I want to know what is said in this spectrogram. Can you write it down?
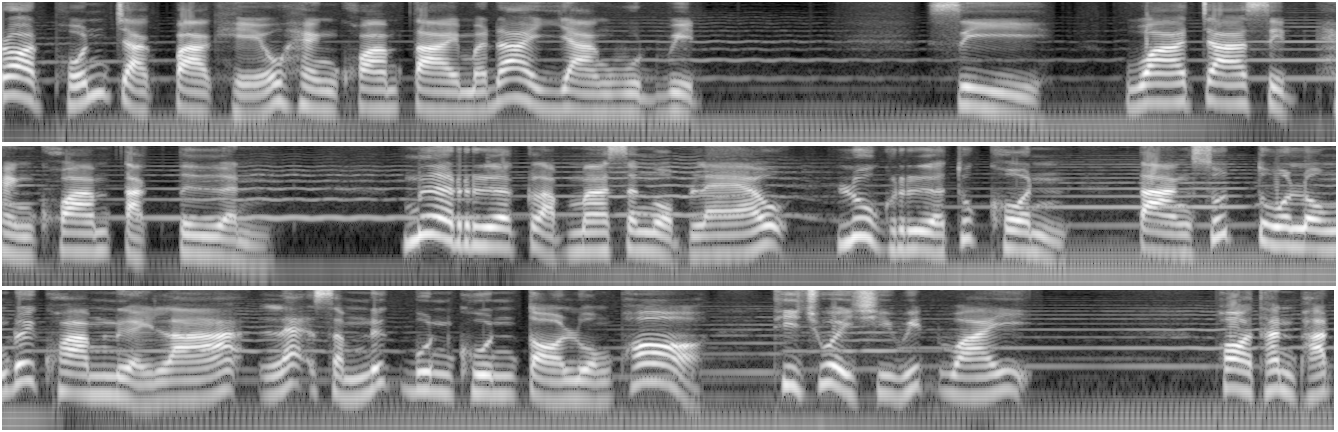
รอดพ้นจากปากเหวแห่งความตายมาได้อย่างหวุดหวิด 4. วาจาสิทธิ์แห่งความตักเตือน เมื่อเรือกลับมาสงบแล้ว ลูกเรือทุกคน ต่างสุดตัวลงด้วยความเหนื่อยล้าและสำนึกบุญคุณต่อหลวงพ่อที่ช่วยชีวิตไว้ พ่อท่านพัด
